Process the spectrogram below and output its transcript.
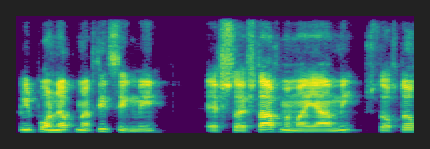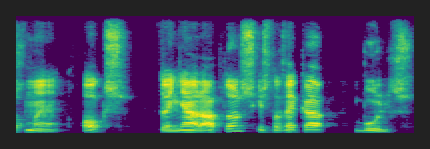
Λοιπόν, έχουμε αυτή τη στιγμή, ε, στο 7 έχουμε Miami, στο 8 έχουμε Hawks, στο 9 Raptors και στο 10 Bulls.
